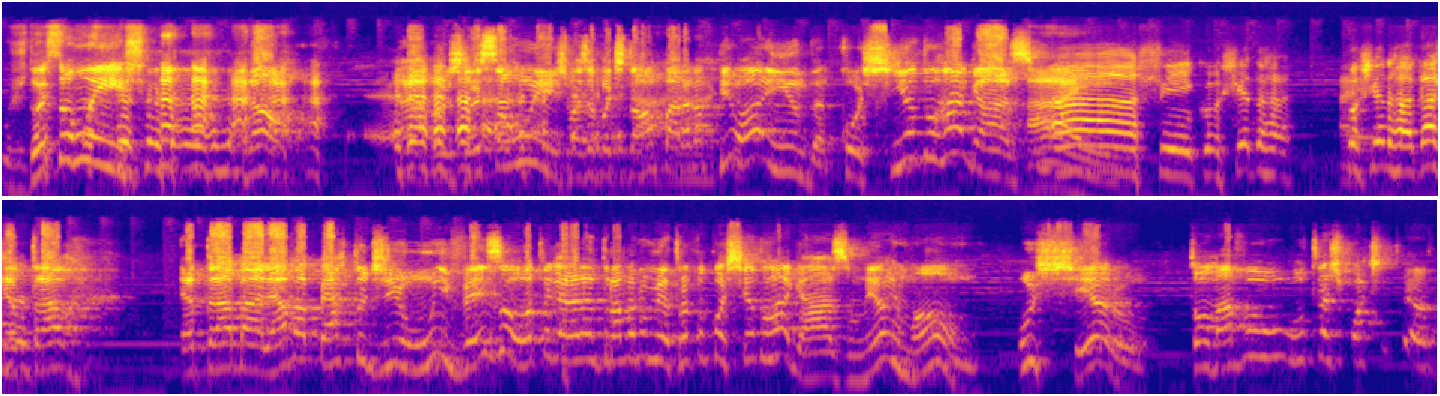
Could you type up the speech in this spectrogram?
Os dois são ruins. Não. É, os dois são ruins, mas eu vou te dar uma parada pior ainda. Coxinha do ragazzo. Ah. Ah, sim, coxinha do, coxinha do ragazzo. Eu, tra... eu trabalhava perto de um, e vez ou outra a galera entrava no metrô com a coxinha do ragazzo. Meu irmão, o cheiro tomava o, o transporte inteiro.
